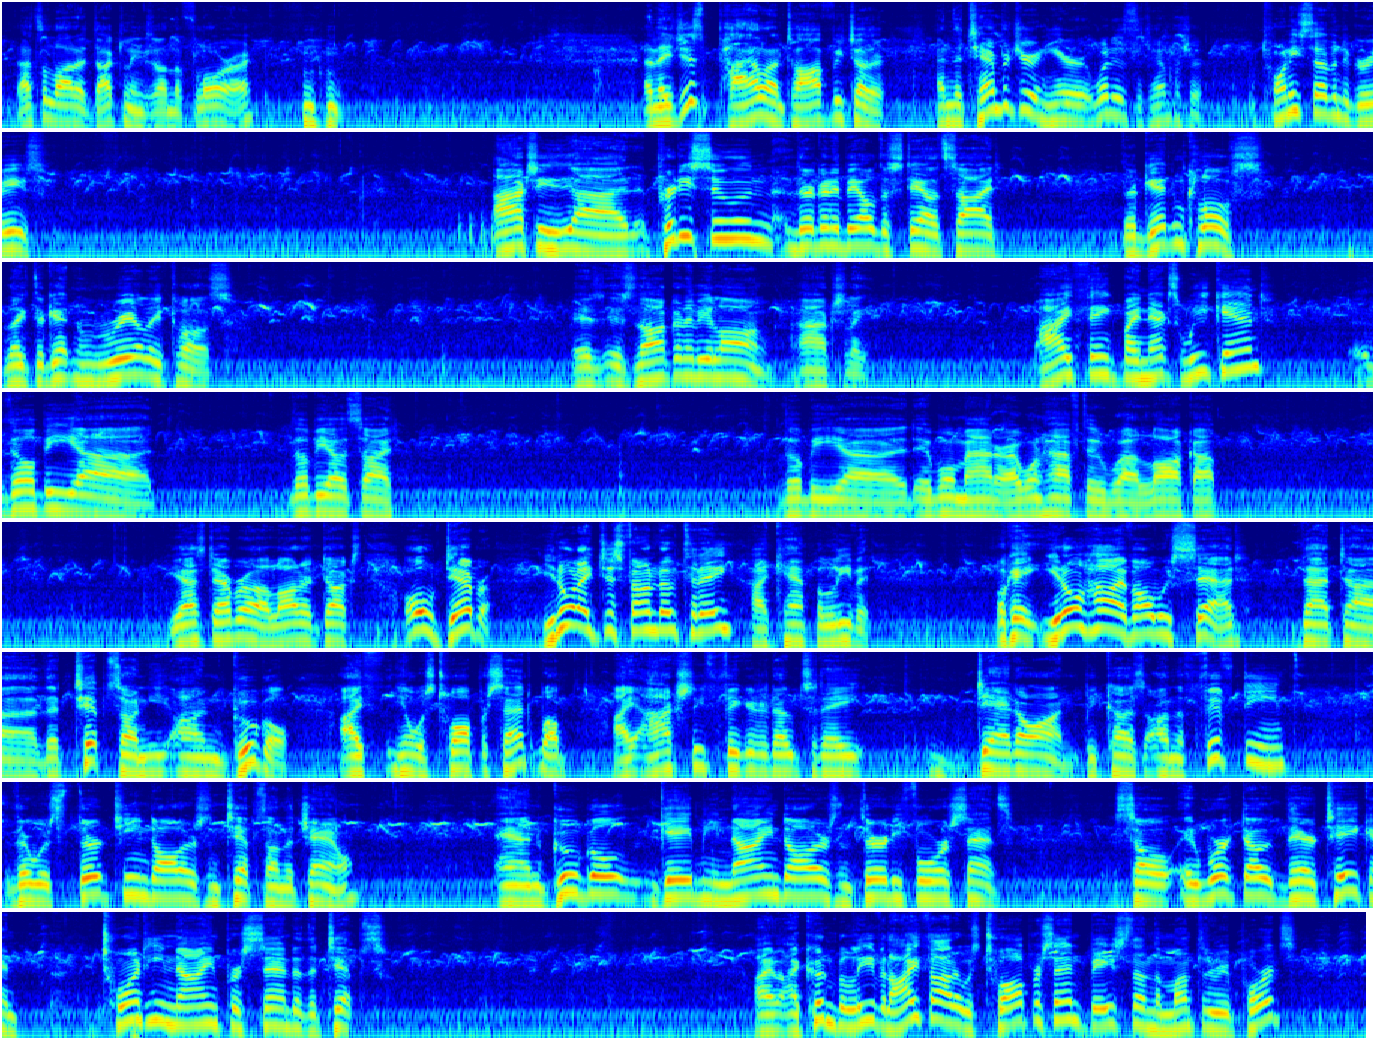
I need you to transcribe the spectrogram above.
That's a lot of ducklings on the floor, eh? and they just pile on top of each other. And the temperature in here, what is the temperature? 27 degrees. Actually, uh, pretty soon they're going to be able to stay outside. They're getting close. Like they're getting really close. It's, it's not going to be long, actually. I think by next weekend, they'll be uh, they'll be outside. They'll be. Uh, it won't matter. I won't have to uh, lock up. Yes, Deborah. A lot of ducks. Oh, Deborah. You know what I just found out today? I can't believe it. Okay, you know how I've always said that uh, the tips on on Google, I you know was 12%. Well, I actually figured it out today, dead on, because on the 15th there was $13 in tips on the channel, and Google gave me $9.34. So it worked out. They're taking 29% of the tips. I, I couldn't believe it. I thought it was 12% based on the monthly reports,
